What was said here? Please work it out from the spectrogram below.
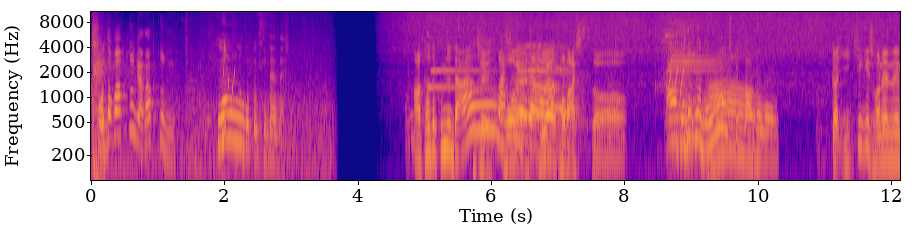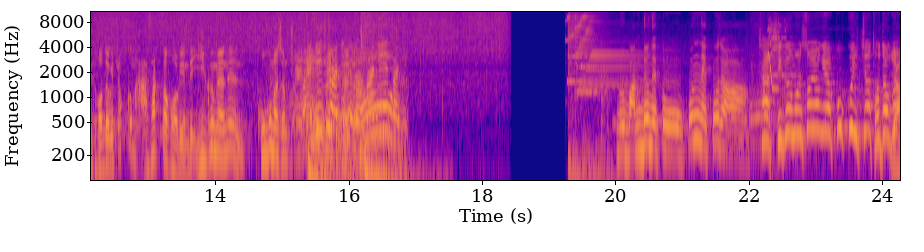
더덕 깍두기야 깍두기. 구워 먹는 것도 기대돼. 아, 더덕 굽는다. 아우, 그치. 맛있겠다. 구워야 더 맛있어. 아, 더덕구이 너무 맛있겠다, 저거. 그러니까 익히기 전에는 더덕이 조금 아삭더 거리는데 익으면은 고구마처럼 쫄깃쫄깃해져. 쫄깃쫄깃해져. 쫄깃쫄깃. 뭘 만드네, 또. 꽂네, 꽂아. 자, 지금은 소영이가 꽂고 있죠, 더덕을. 야,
